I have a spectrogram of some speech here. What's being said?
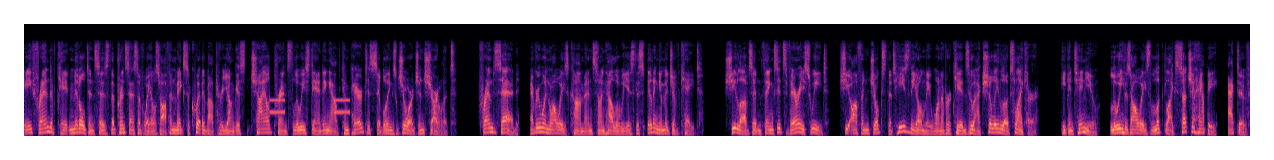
a friend of Kate Middleton says the Princess of Wales often makes a quip about her youngest child Prince Louis standing out compared to siblings George and Charlotte. Friend said, everyone always comments on how Louis is the spitting image of Kate. She loves it and thinks it's very sweet. She often jokes that he's the only one of her kids who actually looks like her. He continue, Louis has always looked like such a happy, active,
